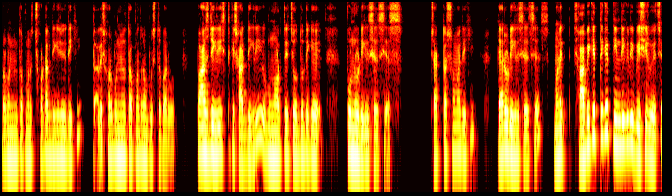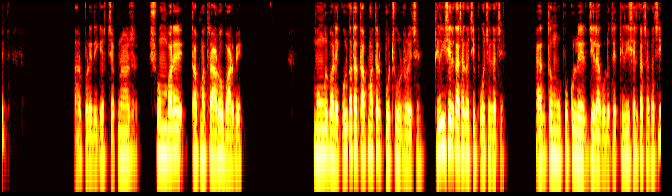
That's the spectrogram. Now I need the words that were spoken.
সর্বনিম্ন তাপমাত্রা ছটার দিকে যদি দেখি, তাহলে সর্বনিম্ন তাপমাত্রা আমরা বুঝতে পারব। পাঁচ ডিগ্রি থেকে সাত ডিগ্রি এবং নর্থে চোদ্দ থেকে পনেরো ডিগ্রি সেলসিয়াস। চারটার সময় দেখি, তেরো ডিগ্রি সেলসিয়াস। মানে স্বাভাবিকের থেকে তিন ডিগ্রি বেশি রয়েছে। তারপরে এদিকে হচ্ছে আপনার সোমবারে তাপমাত্রা আরও বাড়বে। মঙ্গলবারে কলকাতার তাপমাত্রা প্রচুর রয়েছে। তিরিশের কাছাকাছি পৌঁছে গেছে। একদম উপকূলের জেলাগুলোতে তিরিশের কাছাকাছি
